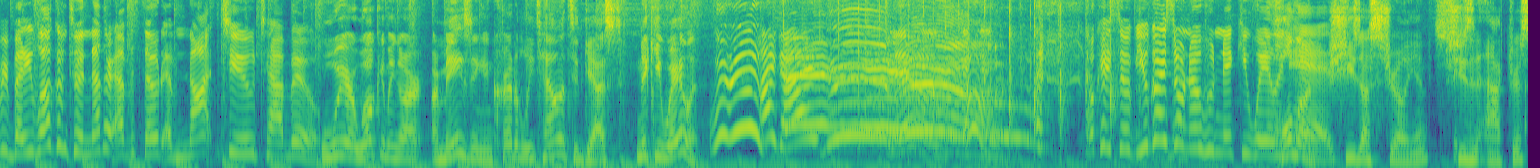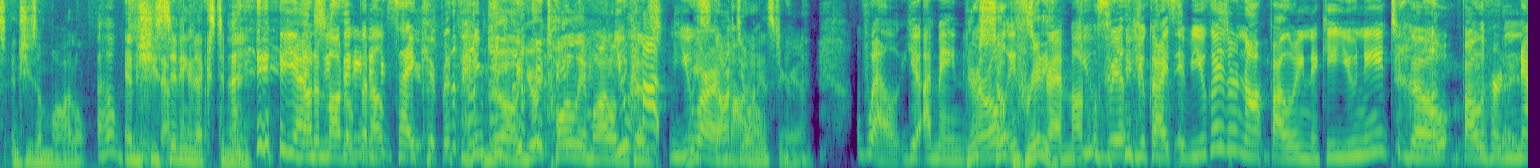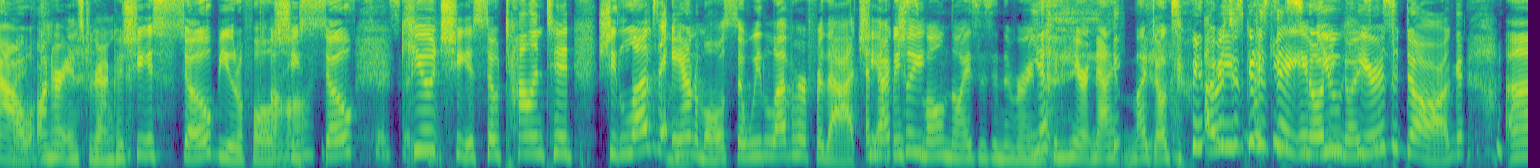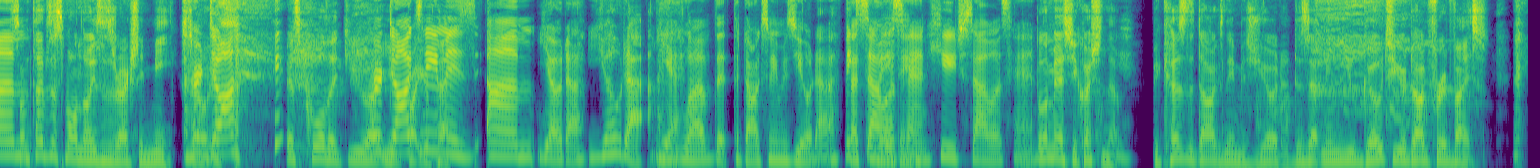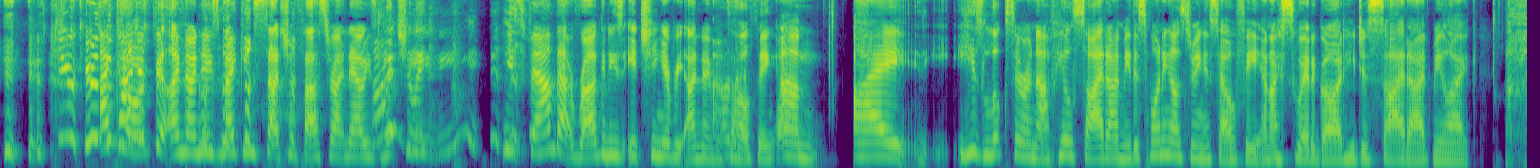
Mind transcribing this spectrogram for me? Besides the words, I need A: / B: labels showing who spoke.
A: everybody. Welcome to another episode of Not Too Taboo.
B: We are welcoming our amazing, incredibly talented guest, Nicky Whelan.
A: Woohoo!
C: Hi guys.
A: Okay, so if you guys don't know who Nicky Whelan
B: Hold on.
A: is,
B: She's Australian. She's an actress and she's a model.
A: Oh,
B: and
A: geez,
B: she's sitting
A: okay.
B: next to me.
A: yeah,
C: Not a
A: she's
C: model,
A: sitting
C: but I'll
A: next to
C: take it. But thank you.
B: no, you're totally a model
A: You
B: because
A: have- you
B: we
A: are a
B: stalked you on
A: model.
B: Instagram.
C: Well, yeah. I mean,
B: You're
C: we're
B: so
C: all Instagram
B: pretty.
A: You,
C: models.
A: really, you guys, if you guys are not following Nicky, you need to go follow her now on her Instagram because she is so beautiful.
C: Aw,
A: She's so,
C: so
A: cute. She is so talented. She loves animals, so we love her for that. She
C: and
A: actually
C: be small noises in the room.
A: Yeah.
C: You can hear it now. My dog's with
A: I was just gonna say, if
C: snorting
A: you
C: noises.
A: hear the dog, um,
B: Sometimes the small noises are actually me. So
A: her
B: it's-
A: dog,
B: It's, cool that you. Uh,
A: her
B: you
A: dog's
B: your
A: name
B: pet.
A: is um,
C: Yoda,
A: Yoda. I love that the dog's name is Yoda.
C: big
A: That's
C: Star Wars
A: amazing.
C: fan, huge Star Wars fan.
B: But let me ask you a question though. Because the dog's name is Yoda, does that mean you go to your dog for advice?
A: Do you hear the
C: I kind
A: dog?
C: of feel. I know and he's making such a fuss right now. He's literally. He's found that rug and he's itching every. I know it's
A: Oh,
C: the whole thing.
A: funny.
C: Um, I his looks are enough. He'll side eye me. This morning I was doing a selfie and I swear to God, he just side eyed me like,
